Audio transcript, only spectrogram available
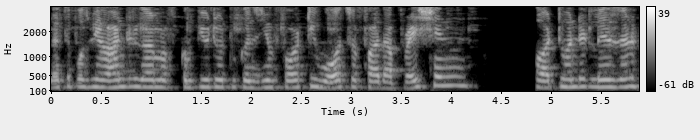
Let's suppose we have 100 gram of computer to consume 40 watts for the operation or 200 laser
